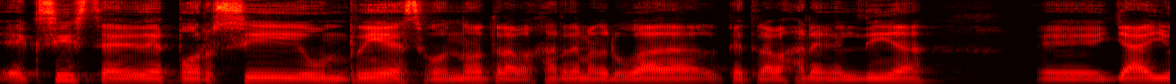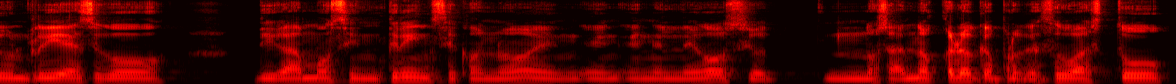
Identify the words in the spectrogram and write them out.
existe de por sí un riesgo, ¿no? Trabajar de madrugada que trabajar en el día, ya hay un riesgo, digamos, intrínseco, ¿no? En, en, el negocio. O sea, no creo que porque subas tú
